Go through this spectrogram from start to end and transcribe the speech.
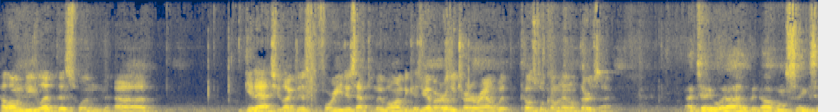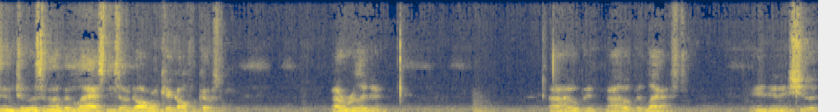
How long do you let this one uh, get at you like this before you just have to move on because you have an early turnaround with Coastal coming in on Thursday? I tell you what, I hope it doggone sinks into us, and I hope it lasts until doggone kickoff of Coastal. I really do. I hope it. I hope it lasts, and, and it should.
